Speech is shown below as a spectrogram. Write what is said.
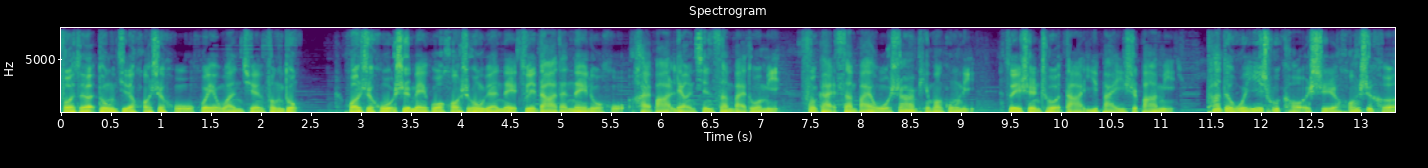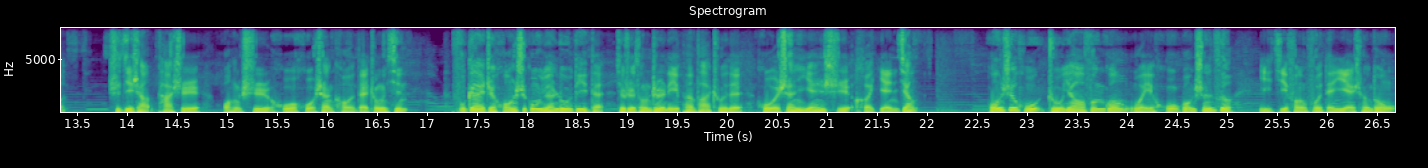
否则冬季的黄石湖会完全封冻。黄石湖是美国黄石公园内最大的内陆湖，海拔两千三百多米，覆盖三百五十二平方公里，最深处达一百一十八米。它的唯一出口是黄石河，实际上它是黄石活火山口的中心，覆盖着黄石公园陆地的就是从这里喷发出的火山岩石和岩浆。黄石湖主要风光为湖光山色以及丰富的野生动物。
